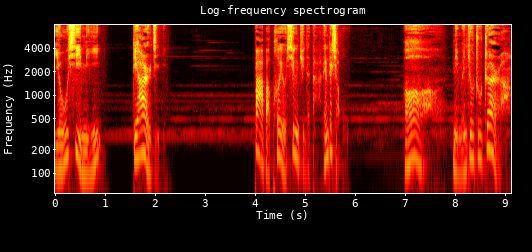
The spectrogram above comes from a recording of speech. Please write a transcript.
游戏迷，第二集。爸爸颇有兴趣的打量着小屋。哦，你们就住这儿啊，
